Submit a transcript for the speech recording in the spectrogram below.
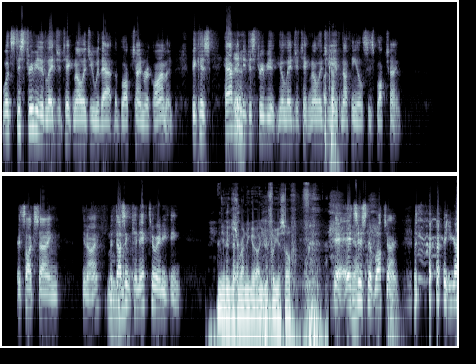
well, it's distributed ledger technology without the blockchain requirement. Because how can yeah. you distribute your ledger technology okay. if nothing else is blockchain? It's like saying, you know, mm-hmm. it doesn't connect to anything. Yeah, you're just running it for yourself. Yeah, it's yeah. just a blockchain. you go,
